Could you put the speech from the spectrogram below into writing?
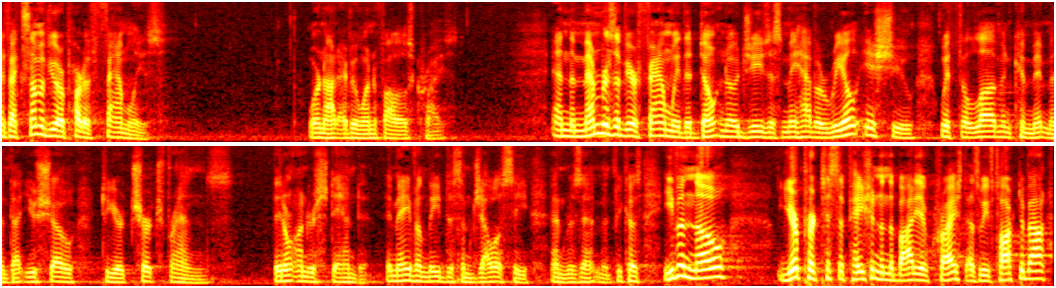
In fact, some of you are part of families where not everyone follows Christ. And the members of your family that don't know Jesus may have a real issue with the love and commitment that you show to your church friends. They don't understand it. It may even lead to some jealousy and resentment because even though your participation in the body of Christ, as we've talked about,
